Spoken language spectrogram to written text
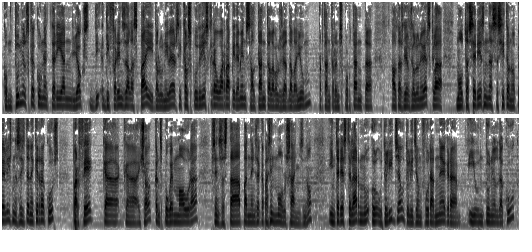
com túnels que connectarien llocs di diferents de l'espai, de l'univers, i que els podries creuar ràpidament saltant a la velocitat de la llum, per tant, transportant-te a altres llocs de l'univers. Clar, moltes sèries necessiten, o pel·lis necessiten aquest recurs per fer que, que això, que ens puguem moure sense estar pendents de que passin molts anys, no? Interestelar no, ho utilitza, utilitza un forat negre i un túnel de Cook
